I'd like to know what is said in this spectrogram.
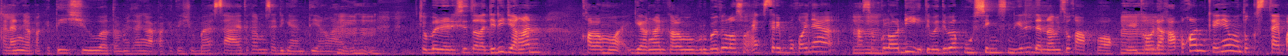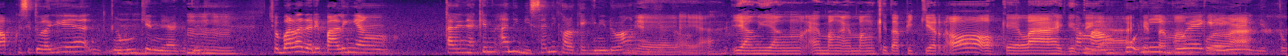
kalian nggak pakai tisu atau misalnya nggak pakai tisu basah itu kan bisa diganti yang lain. Coba dari situ lah. Jadi jangan kalau mau jangan kalau mau berubah tuh langsung ekstrim. Pokoknya masuk lodi tiba-tiba pusing sendiri dan habis itu kapok. Jadi kalau udah kapok kan kayaknya untuk step up ke situ lagi ya nggak mungkin ya gitu. Jadi cobalah dari paling yang kalian yakin ah ini bisa nih kalau kayak gini doang Ya, nih, ya, gitu. ya, ya. Yang yang emang emang kita pikir oh oke lah gitu kita ya. mampu nih gue mampu kayaknya lah. gitu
